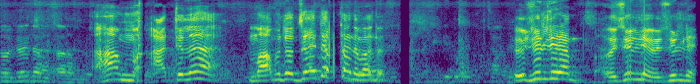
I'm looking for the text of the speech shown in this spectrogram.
Mahmut Hoca'yı da mı tanımıyor? Aha Atilla Mahmut Hoca'yı da mı tanımadın? Özür dilerim. Özür dilerim. Özür dilerim.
